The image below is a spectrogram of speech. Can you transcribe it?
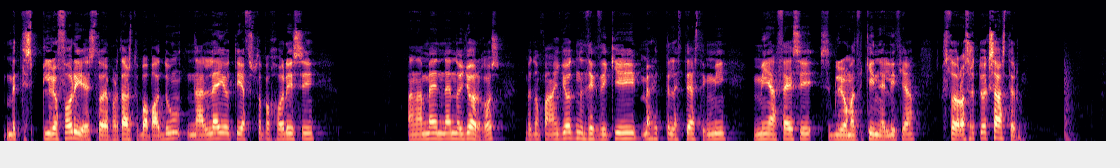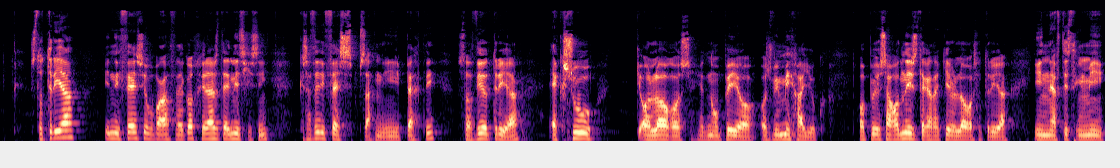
με τις πληροφορίες στο ρεπορτάζ του Παπαντού να λέει ότι αυτός που θα αποχωρήσει αναμένει να είναι ο Γιώργος, με τον Παναγιώτη να διεκδικεί μέχρι τη τελευταία στιγμή μία θέση συμπληρωματική είναι αλήθεια στο ρόστερ του εξάστερου. Στο 3 είναι η θέση όπου ο Παναθηναϊκός χρειάζεται ενίσχυση και σε αυτή τη θέση ψάχνει η παίχτη στο 2-3. Εξού και ο λόγος για τον οποίο ο Σβή Μιχαλιούκ, ο οποίος αγωνίζεται κατά κύριο λόγο στο 3, είναι αυτή τη στιγμή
